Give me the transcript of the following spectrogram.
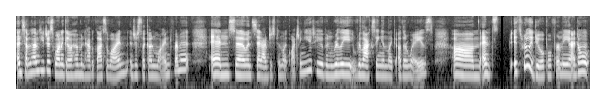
And sometimes you just want to go home and have a glass of wine and just like unwind from it. And so instead i've just been like watching youtube and really relaxing in like other ways. Um, and it's it's really doable for me. I don't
